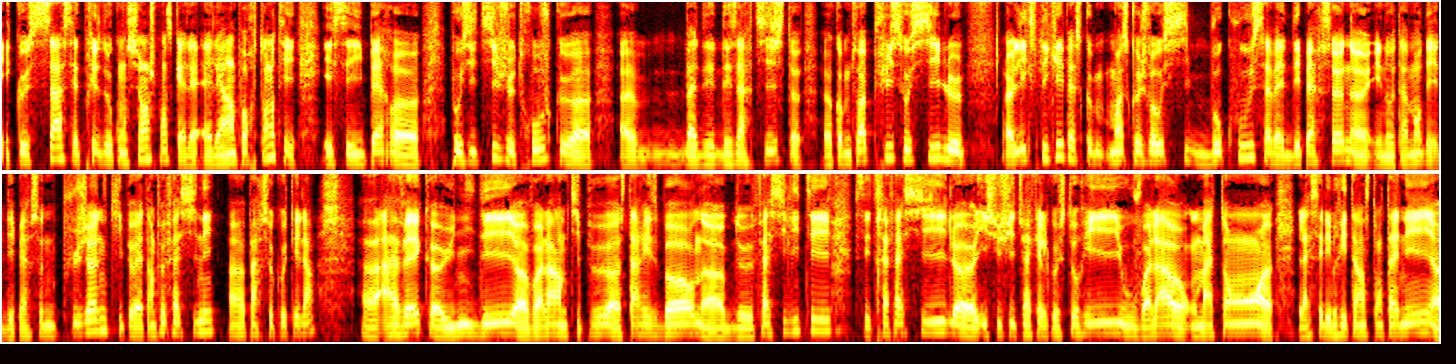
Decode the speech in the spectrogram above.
et que ça, cette prise de conscience, je pense qu'elle elle est importante et, et c'est hyper euh, positif, je trouve, que euh, euh, bah, des, artistes comme toi puissent aussi le l'expliquer parce que moi, ce que je vois aussi beaucoup, ça va être des personnes et notamment des, des personnes plus jeunes qui peuvent être un peu fascinées par ce côté-là, avec une idée, voilà, un petit peu Star is Born de facilité. C'est très facile, il suffit de faire quelques stories ou voilà, on m'attend la célébrité instantanée.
